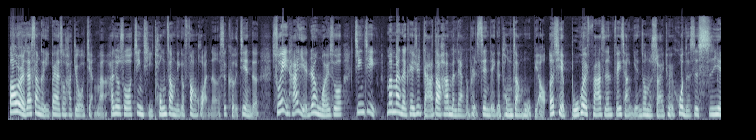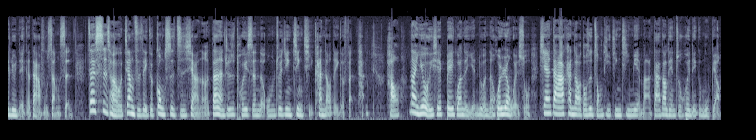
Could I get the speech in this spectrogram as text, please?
鲍威尔在上个礼拜的时候，他就有讲嘛，他就说近期通胀的一个放缓呢是可见的，所以他也认为说经济慢慢的可以去达到他们两个 percent 的一个通胀目标，而且不会发生非常严重的衰退或者是失业率的一个大幅上升。在市场有这样子的一个共识之下呢，当然就是推升了我们最近近期看到的一个反弹。好，那也有一些悲观的言论呢，会认为说现在大家看到的都是总体经济面嘛，达到联准会的一个目标。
